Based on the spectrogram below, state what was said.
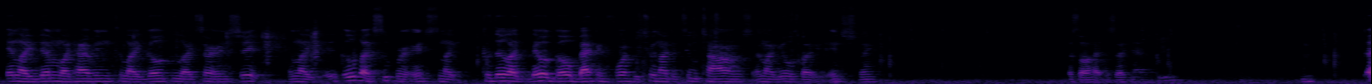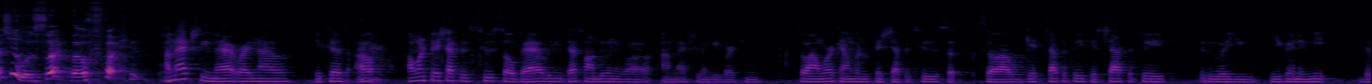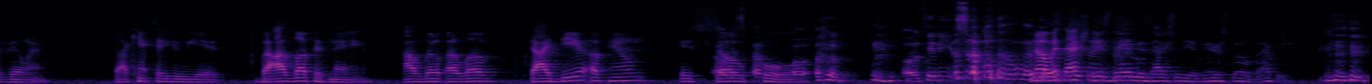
and like them like having to like go through like certain shit and like it, it was like super interesting, like because they were like they would go back and forth between like the two times and like it was like interesting. That's all I had to say. That shit was suck though. I'm actually mad right now because I I want to finish chapter two so badly. That's why I'm doing it while I'm actually gonna be working. So I'm working. I'm gonna finish chapter two. So so I'll get to chapter three because chapter three is where you you're gonna meet the villain. But I can't tell you who he is. But I love his name. I love I love the idea of him is oh, so Oh, cool. Oh, oh, titties. No, it's actually. his name is actually Amir spelled backwards.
